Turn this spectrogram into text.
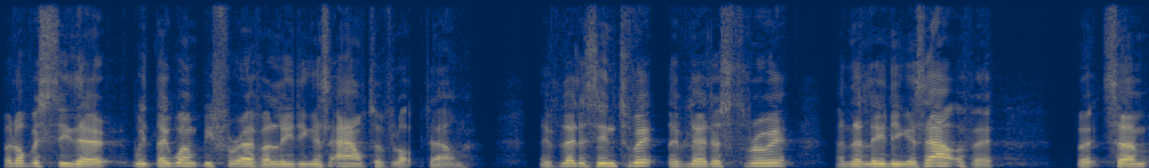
but obviously, they won't be forever leading us out of lockdown. They've led us into it, they've led us through it, and they're leading us out of it. But um,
